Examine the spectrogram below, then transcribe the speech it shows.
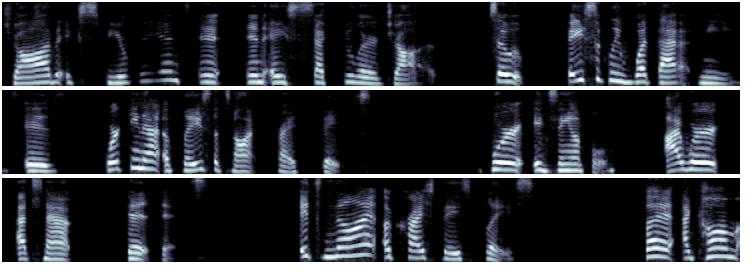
job experience in, in a secular job. So basically, what that means is working at a place that's not Christ based. For example, I work at Snap Fitness. It's not a Christ based place, but I come,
